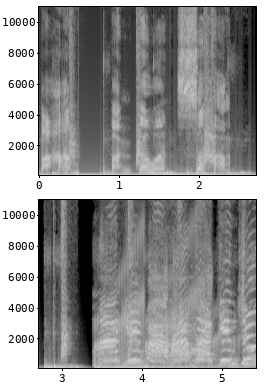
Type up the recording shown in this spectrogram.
Paham Pantauan Saham Makin paham makin cuan.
